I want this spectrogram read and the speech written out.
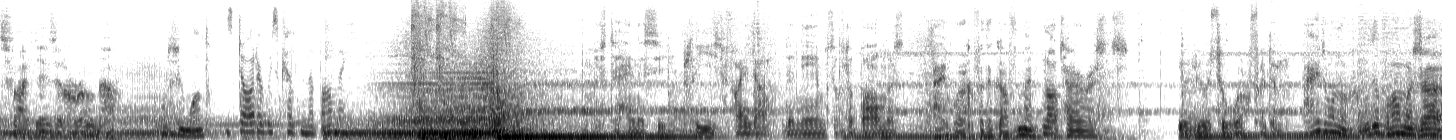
That's five days in a row now. What does he want? His daughter was killed in the bombing. Mr. Hennessy, please find out the names of the bombers. I work for the government, not terrorists. You used to work for them. I don't know who the bombers are.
